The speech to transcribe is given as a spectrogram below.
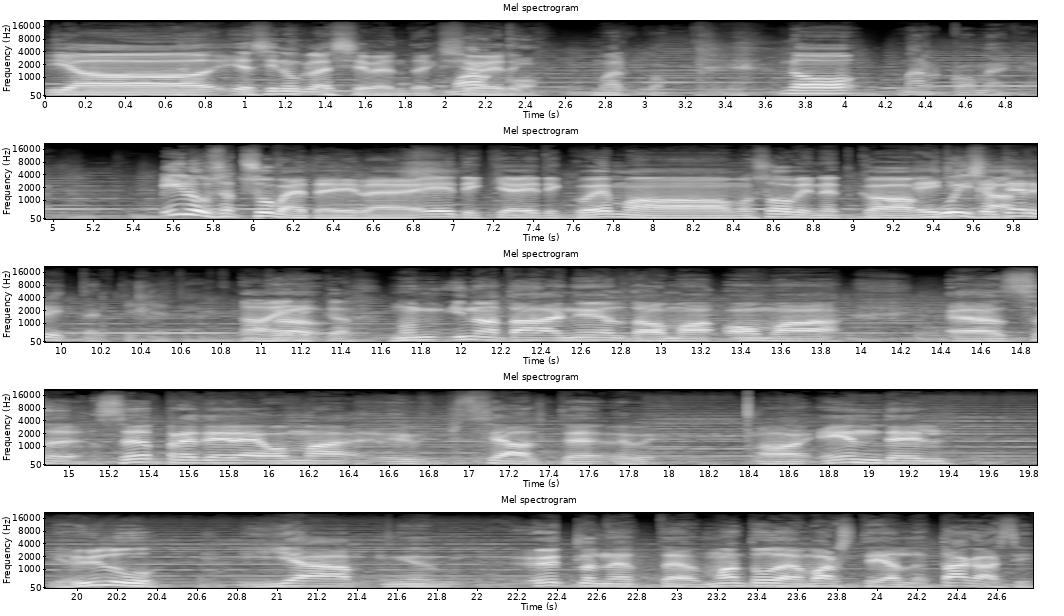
ja, ja sinu klassivend, eks ju, Marko. Heidi? Marko. no Marko Mäger. ilusat suve teile, Eedik ja Eediku ema, ma soovin, et ka Heidik kui ei sa, tervitanudki kedagi. Aa ka, no mina tahan öelda oma, oma äh, sõ- sõpradele oma äh, sealt äh, Endel ja Ülu ja ütlen, et ma tulen varsti jälle tagasi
